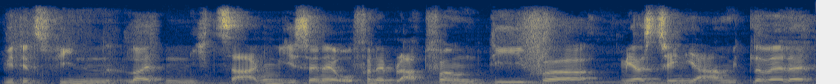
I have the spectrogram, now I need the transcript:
Wird jetzt vielen Leuten nichts sagen, ist eine offene Plattform, die vor mehr als zehn Jahren mittlerweile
